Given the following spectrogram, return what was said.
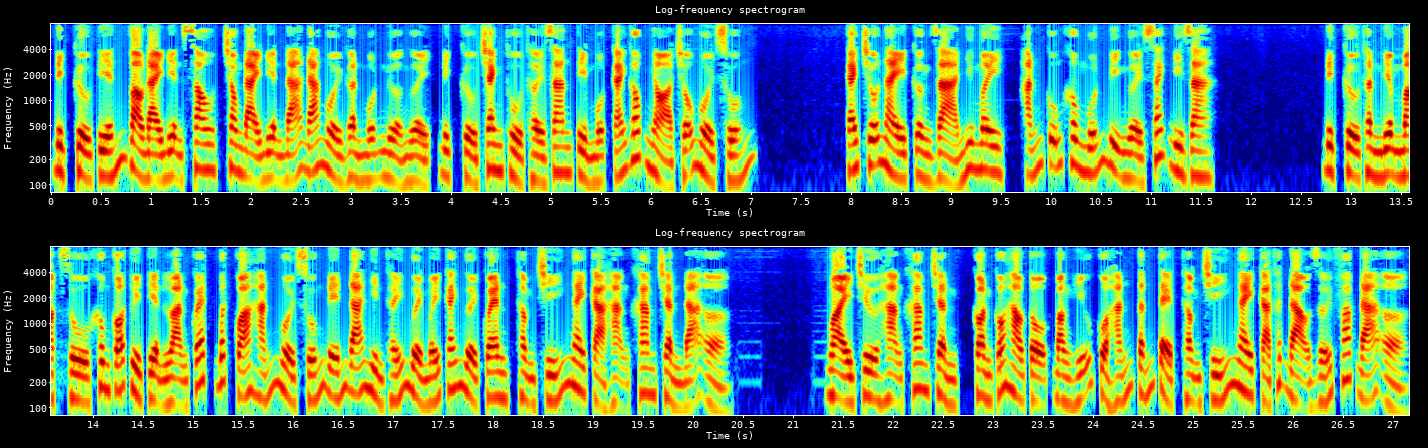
Địch cửu tiến vào đại điện sau, trong đại điện đã đã ngồi gần một nửa người, địch cửu tranh thủ thời gian tìm một cái góc nhỏ chỗ ngồi xuống. Cái chỗ này cường giả như mây, hắn cũng không muốn bị người sách đi ra. Địch cửu thần niệm mặc dù không có tùy tiện loạn quét, bất quá hắn ngồi xuống đến đã nhìn thấy mười mấy cái người quen, thậm chí ngay cả hạng kham trần đã ở. Ngoài trừ hạng kham trần, còn có hào tổ bằng hữu của hắn tấn tệt, thậm chí ngay cả thất đạo giới pháp đã ở.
